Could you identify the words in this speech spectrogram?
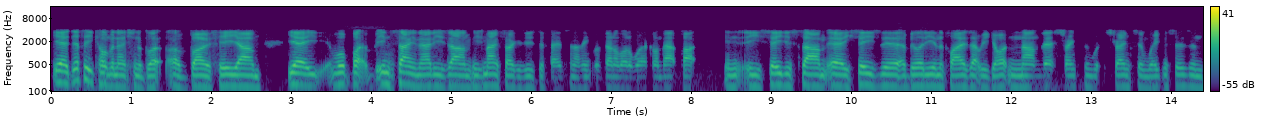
Yeah, definitely a combination of, of both. He um, yeah, well, but in saying that, his um his main focus is defence, and I think we've done a lot of work on that. But he sees just um yeah, he sees the ability in the players that we got and um their strengths and strengths and weaknesses, and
